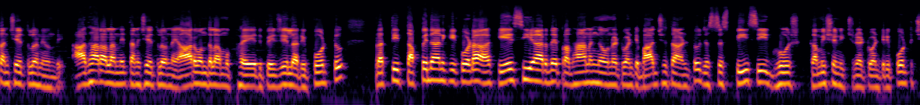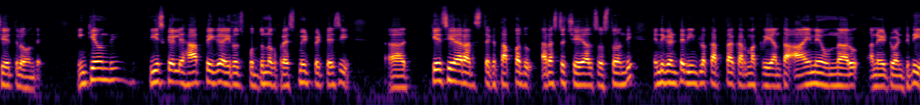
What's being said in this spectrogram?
తన చేతిలోనే ఉంది. ఆధారాలన్నీ తన చేతిలో ఉన్నాయి ఆరు వందల ముప్పై ఐదు పేజీల రిపోర్టు. ప్రతి తప్పిదానికి కూడా కేసీఆర్దే ప్రధానంగా ఉన్నటువంటి బాధ్యత అంటూ జస్టిస్ పిసి ఘోష్ కమిషన్ ఇచ్చినటువంటి రిపోర్ట్ చేతిలో ఉంది. ఇంకేముంది? తీసుకెళ్ళి హ్యాపీగా ఈరోజు పొద్దున్న ఒక ప్రెస్ మీట్ పెట్టేసి కేసీఆర్ అరెస్ట్ తప్పదు. అరెస్ట్ చేయాల్సి వస్తోంది. ఎందుకంటే దీంట్లో కర్త కర్మక్రియ అంతా ఆయనే ఉన్నారు అనేటువంటిది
